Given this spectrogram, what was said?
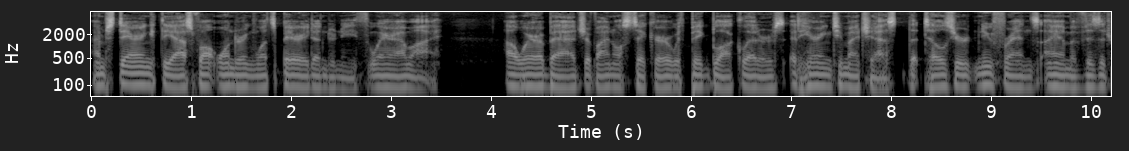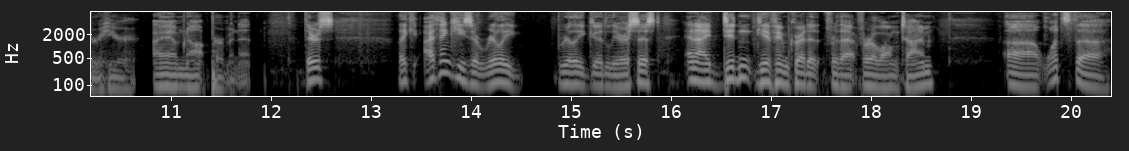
I'm staring at the asphalt, wondering what's buried underneath. Where am I? I'll wear a badge, a vinyl sticker with big block letters adhering to my chest that tells your new friends I am a visitor here. I am not permanent. There's like I think he's a really really good lyricist and I didn't give him credit for that for a long time. Uh what's the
